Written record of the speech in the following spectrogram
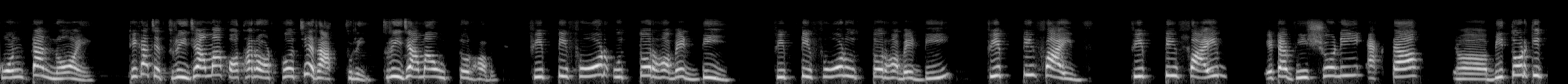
কোনটা নয়? ঠিক আছে? ত্রিজামা কথার অর্থ হচ্ছে রাত্রি। ত্রিজামা উত্তর হবে। ফিফটি ফোর উত্তর হবে ডি ফিফটি ফোর উত্তর হবে D fifty five fifty five এটা ভীষণই একটা বিতর্কিত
